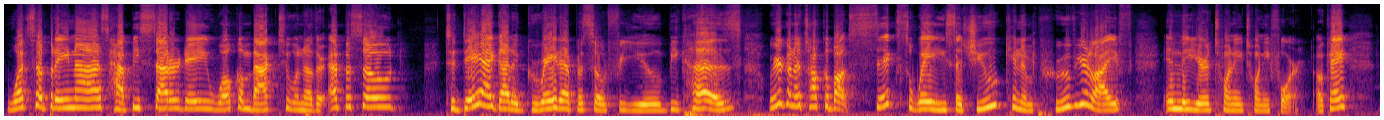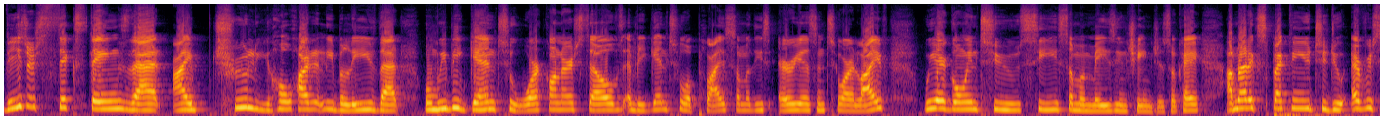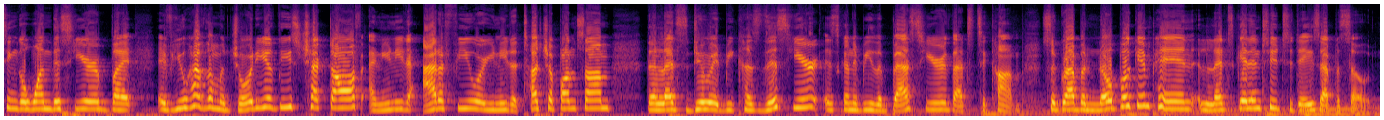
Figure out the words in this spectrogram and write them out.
What's up, Reinas? Happy Saturday. Welcome back to another episode. Today, I got a great episode for you because we're going to talk about six ways that you can improve your life in the year 2024. Okay, these are six things that I truly, wholeheartedly believe that when we begin to work on ourselves and begin to apply some of these areas into our life, we are going to see some amazing changes. Okay, I'm not expecting you to do every single one this year, but if you have the majority of these checked off and you need to add a few or you need to touch up on some, then let's do it because this year is going to be the best year that's to come. So grab a notebook and pen. Let's get into today's episode.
